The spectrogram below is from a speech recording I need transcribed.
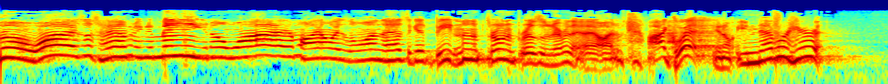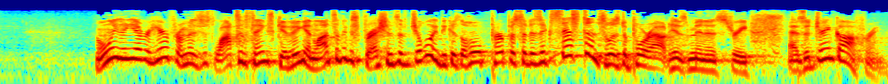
Oh, why is this happening to me? You know, why am I always the one that has to get beaten and thrown in prison and everything? I quit. You know, you never hear it. The only thing you ever hear from him is just lots of thanksgiving and lots of expressions of joy because the whole purpose of his existence was to pour out his ministry as a drink offering.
